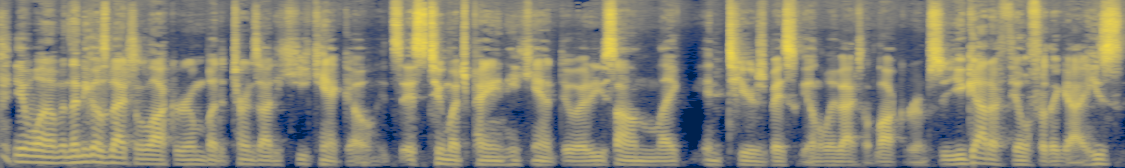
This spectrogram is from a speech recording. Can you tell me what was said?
he hit one of them and then he goes back to the locker room but it turns out he can't go it's it's too much pain he can't do it you saw him like in tears basically on the way back to the locker room so you got to feel for the guy he's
